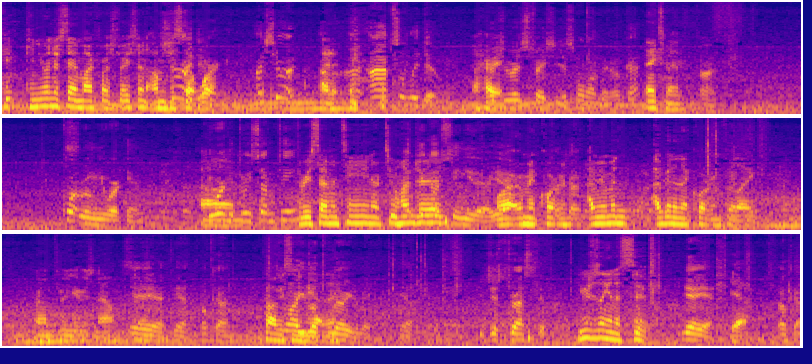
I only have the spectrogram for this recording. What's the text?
Can, can you understand my frustration? I'm just Sure I at work. I should. I I, I absolutely do. All What's your registration? Just hold on a minute, okay? Thanks, man. All right. Courtroom you work in. You work at Um, 317? 317 or 200. I think I've seen you there, Or yeah. I'm in courtroom. Okay. I mean, I'm in, I've been in that courtroom for like around three years now. so- Yeah, yeah, yeah. Okay. Probably That's why you look familiar to me. Yeah. You just dress different. Usually in a suit. Yeah, yeah. Yeah. Okay.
